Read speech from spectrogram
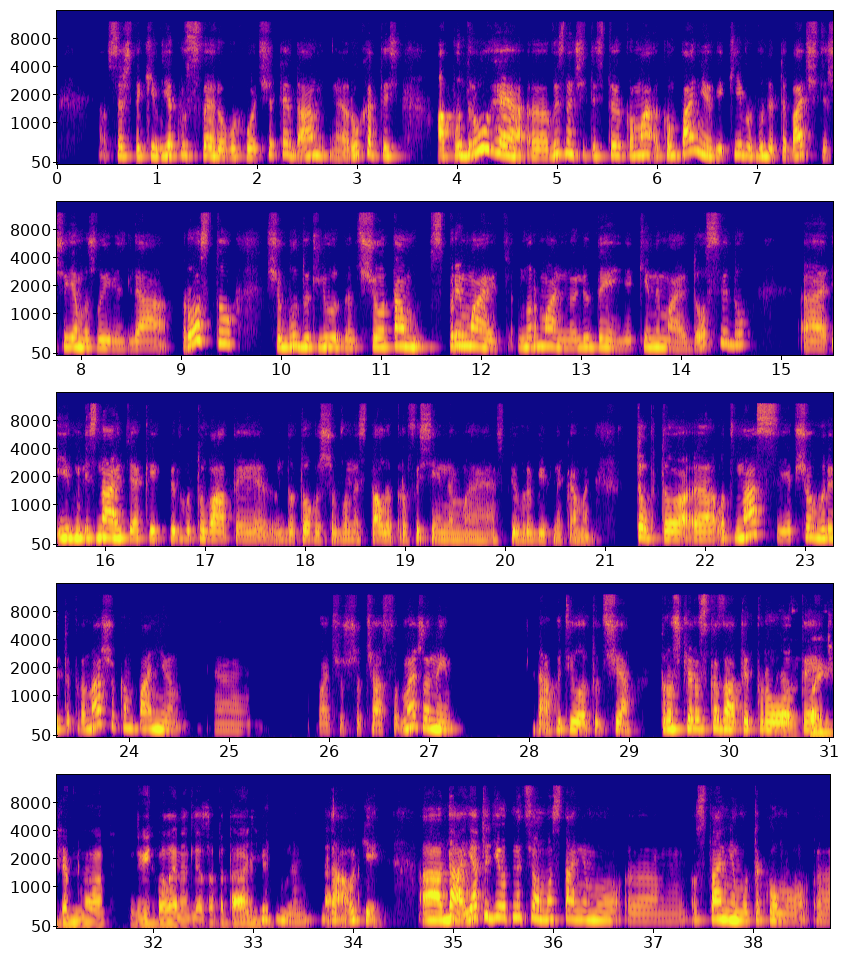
все ж таки, в яку сферу ви хочете да, е, рухатись. А по-друге, е, визначитись тою компанією, в якій ви будете бачити, що є можливість для росту, що будуть люди, що там сприймають нормально людей, які не мають досвіду, е, і, і знають, як їх підготувати до того, щоб вони стали професійними співробітниками. Тобто, е, от в нас, якщо говорити про нашу компанію, е, бачу, що час обмежений. Да, хотіла тут ще трошки розказати про те, дві хвилини для запитань. Дві хвилини. Да, окей. А, да, я тоді от на цьому останньому, ем, останньому такому е,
